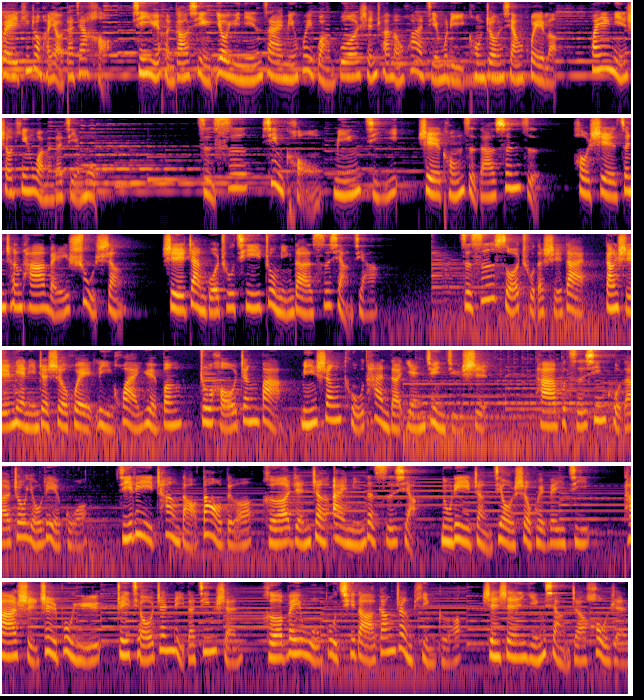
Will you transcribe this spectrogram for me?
各位听众朋友，大家好！心雨很高兴又与您在明慧广播神传文化节目里空中相会了，欢迎您收听我们的节目。子思姓孔，名吉，是孔子的孙子，后世尊称他为述圣，是战国初期著名的思想家。子思所处的时代。当时面临着社会礼坏乐崩、诸侯争霸、民生涂炭的严峻局势，他不辞辛苦地周游列国，极力倡导道德和仁政爱民的思想，努力拯救社会危机。他矢志不渝，追求真理的精神和威武不屈的刚正品格，深深影响着后人。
